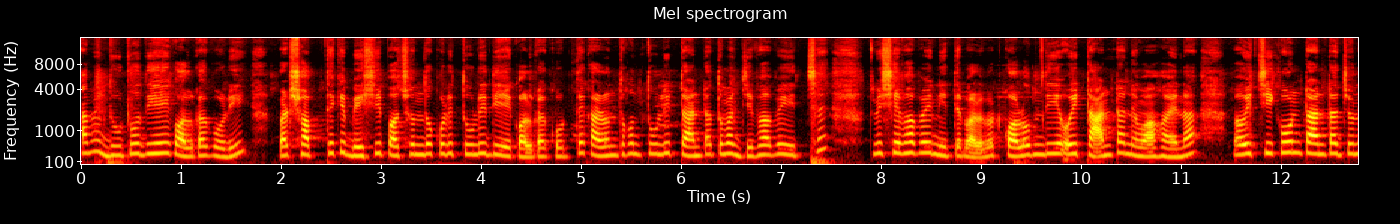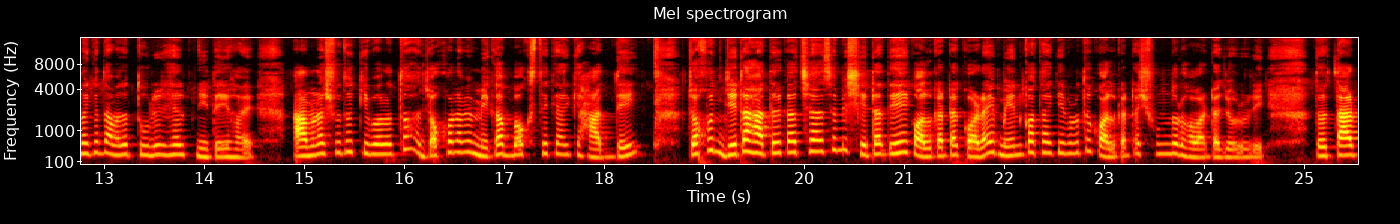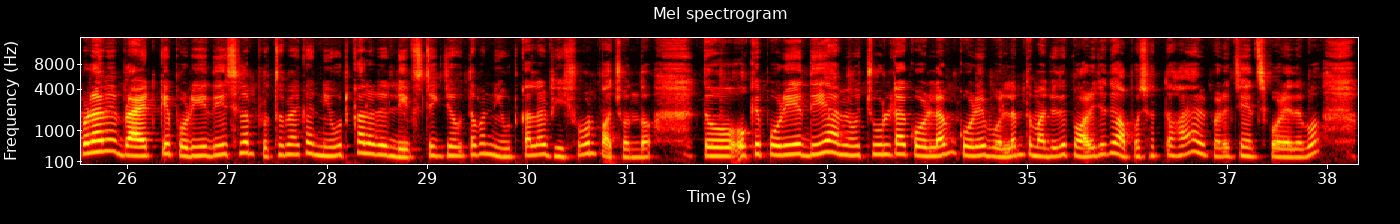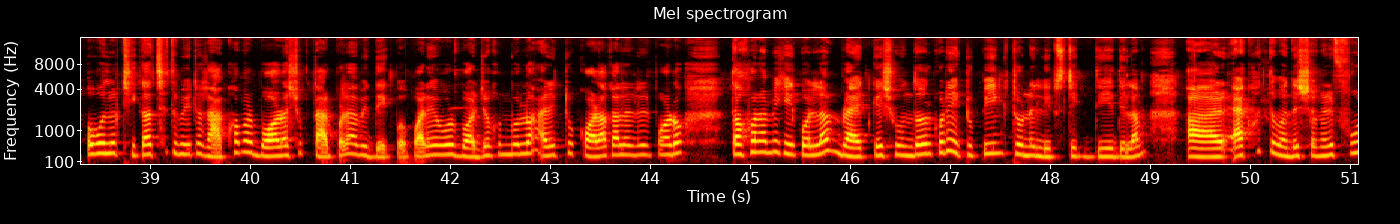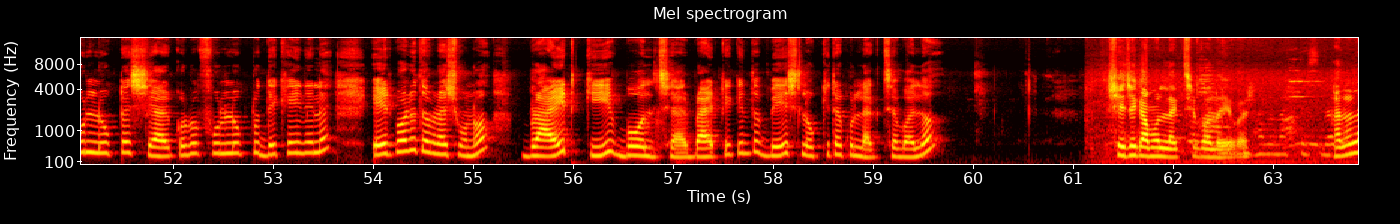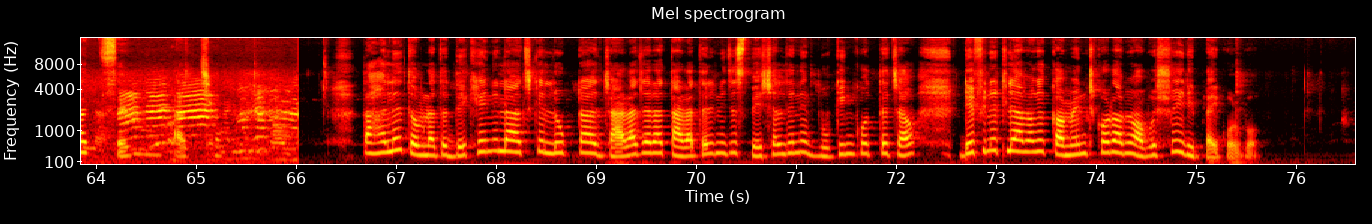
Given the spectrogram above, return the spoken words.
আমি দুটো দিয়েই কলকা করি বাট সব থেকে বেশি পছন্দ করি তুলি দিয়ে কলকা করতে, কারণ তখন তুলির টানটা তোমার যেভাবে ইচ্ছে তুমি সেভাবেই নিতে পারো বাট কলম দিয়ে ওই টানটা নেওয়া হয় না, ওই চিকন টানটার জন্য কিন্তু আমাদের তুলির হেল্প নিতেই হয়। আমরা শুধু কী বলতো, যখন আমি মেকআপ বক্স থেকে আর কি হাত দেই, যখন যেটা হাতের কাছে আছে আমি সেটা দিয়েই কলকাটা করাই মেন কথা কী বলতো, কলকাটা সুন্দর হওয়াটা জরুরি। তো তারপরে আমি ব্রাইডকে পরিয়ে দিয়েছিলাম। প্রথমে একটা নিউড কালারের লিপস্টিক, যেহেতু আমার নিউড কালার ভীষণ পছন্দ। তো ওকে পরিয়ে দিয়ে আমি ও চুলটা করলাম, করে বললাম, তোমার যদি পরে যদি অপছন্দ হয়, আমি পরে চেঞ্জ করে দেবো। ও বলল, ঠিক আছে, তুমি এটা রাখো, আমার বর আসুক, তারপরে আমি দেখব। পরে ওর বর যখন বলল, আর একটু কড়া কালারের পরও তখন আমি কী করলাম ব্রাইডকে সুন্দর করে একটু পিঙ্ক টোনের লিপস্টিক দিয়ে দিলাম। আর এখন তোমাদের সঙ্গে ফুল লুকটা শেয়ার করব। ফুল লুকটু দেখেই নিলে এরপরে তোমরা শোনো ব্রাইড কি বলছে? আর ব্রাইডকে কিন্তু বেশ লক্ষ্মী ঠাকুর লাগছে বলো। সেজে কেমন লাগছে বলো এবার। ভালো লাগছে? আচ্ছা। তাহলে তোমরা তো দেখেই নিলে আজকের লুকটা যারা যারা তাড়াতাড়ি নিজের স্পেশাল দিনে বুকিং করতে চাও ডেফিনেটলি আমাকে কমেন্ট করো আমি অবশ্যই রিপ্লাই করব।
